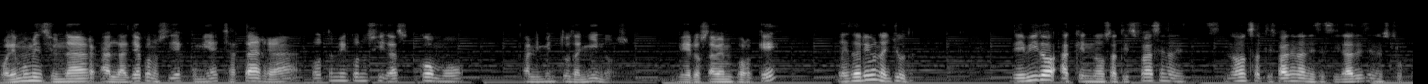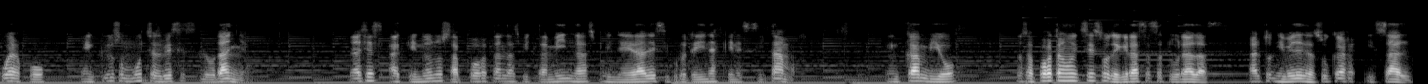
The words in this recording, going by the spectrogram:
podemos mencionar a las ya conocidas comidas chatarra o también conocidas como alimentos dañinos, pero ¿saben por qué? Les daré una ayuda. Debido a que no satisfacen, no satisfacen las necesidades de nuestro cuerpo e incluso muchas veces lo dañan. Gracias a que no nos aportan las vitaminas, minerales y proteínas que necesitamos. En cambio, nos aportan un exceso de grasas saturadas, altos niveles de azúcar y sal,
